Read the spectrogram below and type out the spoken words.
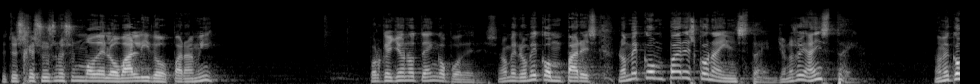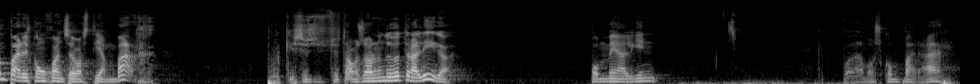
Entonces Jesús no es un modelo válido para mí. Porque yo no tengo poderes. No me, no me compares, no me compares con Einstein. Yo no soy Einstein. No me compares con Juan Sebastián Bach. Porque estamos hablando de otra liga. Ponme a alguien que podamos comparar.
